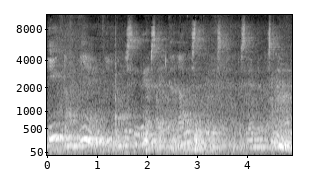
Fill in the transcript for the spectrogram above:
y también la presiden las autoridades civiles, presidente de Castilla-La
